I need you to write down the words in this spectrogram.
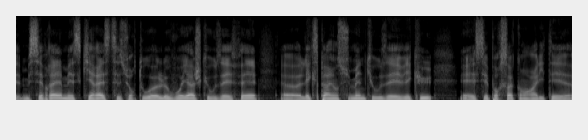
et- mais c'est vrai. Mais ce qui reste, c'est surtout euh, le voyage que vous avez fait, euh, l'expérience humaine que vous avez vécue, et c'est pour ça qu'en réalité, euh,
